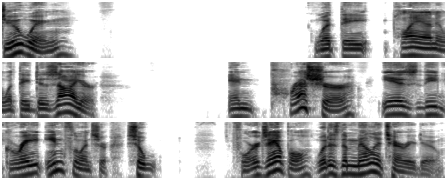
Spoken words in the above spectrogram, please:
doing what they plan and what they desire. And pressure is the great influencer. So, for example, what does the military do?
